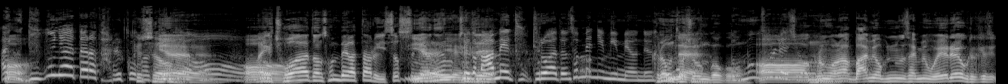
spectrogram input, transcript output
아니 어. 그 누구냐에 따라 다를 것 그렇죠. 같아요. 예. 어. 만약에 좋아하던 선배가 따로 있었으면은 예, 예. 제가 마음에 두- 들어하던 선배님이면은 그럼 더 네. 좋은 거고 너무 어, 설레죠. 그런 거나 마음이 없는 사람이면 왜 이래요? 그렇게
